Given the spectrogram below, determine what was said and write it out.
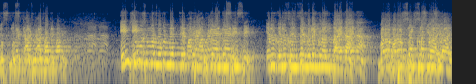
মুসলিমের কাজ হতে পারে? এই সমস্ত লোকের যে মাথায় ঢুকায় দিয়েছে এরকম চিন্তা করলে কোন যায় না। বড় বড় বিশ্বাস খুশি হয়।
